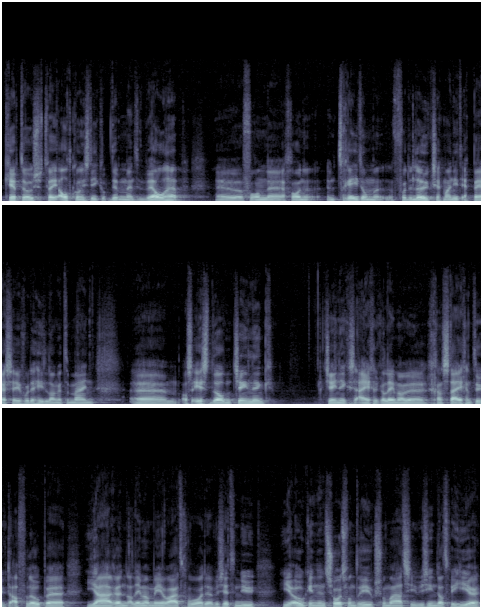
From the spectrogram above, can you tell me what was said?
crypto's, twee altcoins die ik op dit moment wel heb. Uh, voor een, uh, gewoon een, trade om, voor de leuk, zeg maar, niet echt per se voor de hele lange termijn. Um, als eerste dan Chainlink. Chainlink is eigenlijk alleen maar gaan stijgen natuurlijk de afgelopen jaren, alleen maar meer waard geworden. We zitten nu hier ook in een soort van driehoeksformatie. We zien dat we hier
